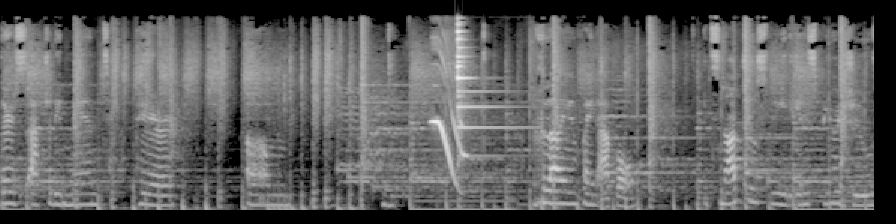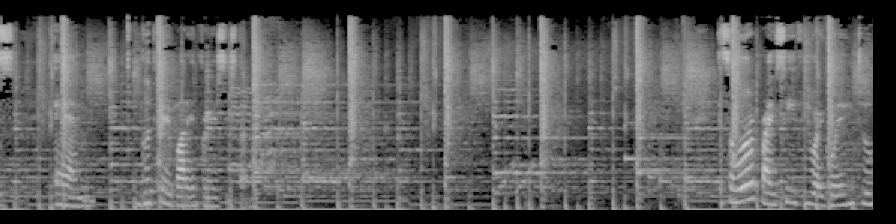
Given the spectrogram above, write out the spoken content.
There's actually mint, pear, um, lime, pineapple. It's not too sweet. It is pure juice and good for your body and for your system. It's a little pricey if you are going to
